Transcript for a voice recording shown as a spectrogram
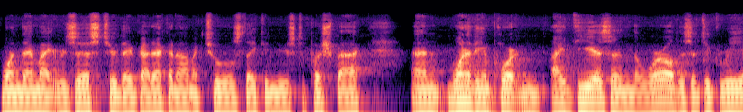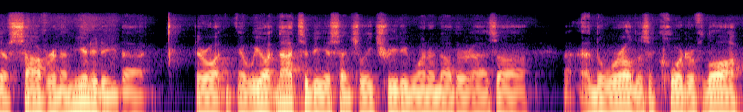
One, they might resist. Two, they've got economic tools they can use to push back. And one of the important ideas in the world is a degree of sovereign immunity that there ought, we ought not to be essentially treating one another as a, and the world as a court of law,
